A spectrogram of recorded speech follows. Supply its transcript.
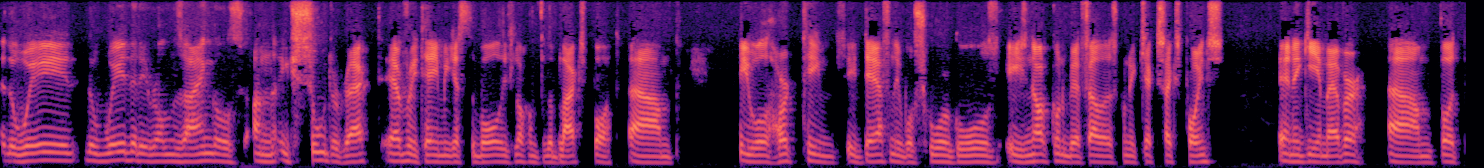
the way the way that he runs angles and he's so direct every time he gets the ball, he's looking for the black spot. Um, he will hurt teams. He definitely will score goals. He's not going to be a fella that's going to kick six points in a game ever. Um, but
